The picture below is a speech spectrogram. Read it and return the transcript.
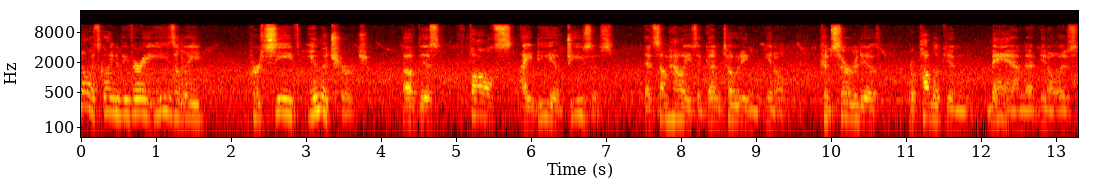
No, it's going to be very easily perceived in the church of this false idea of Jesus that somehow he's a gun-toting, you know, conservative Republican man that, you know, is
